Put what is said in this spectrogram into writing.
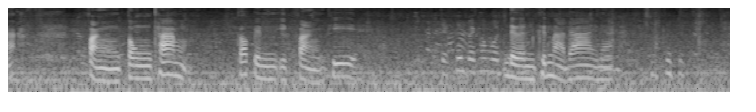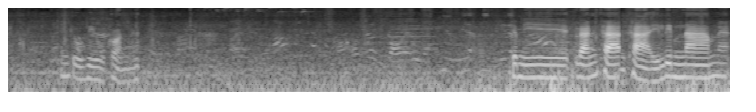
นะ ฝั่งตรงข้ามก็เป็นอีกฝั่งที่จะขึ้นไปข้างบนเดินขึ้นมาได้นะ ให้ดูวิวก่อนนะ จะมีร้านค้าขายริมน้ำนะ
